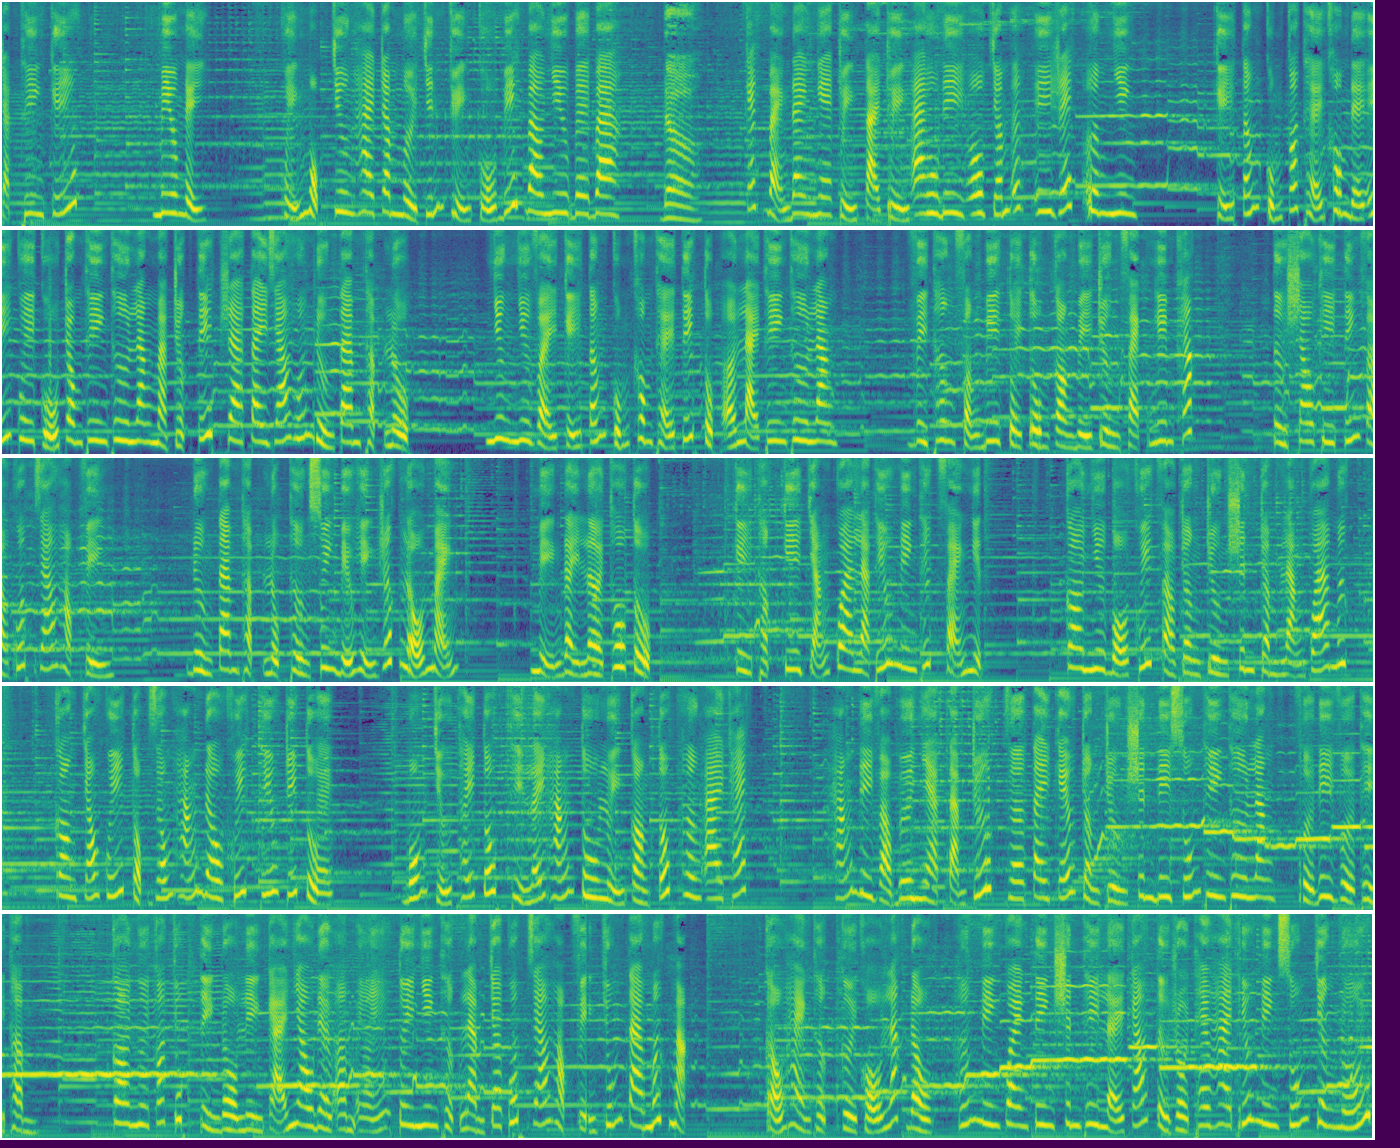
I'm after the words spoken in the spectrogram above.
Trạch Thiên Kiế Miêu Nị. Quyển 1 chương 219 chuyện cũ biết bao nhiêu B3 Đờ Các bạn đang nghe truyện tại truyện audio.xyz ương nhiên. Kỵ tấn cũng có thể không để ý quy củ trong thiên thư lăng mà trực tiếp ra tay giáo huấn đường tam thập lục. Nhưng như vậy kỵ tấn cũng không thể tiếp tục ở lại thiên thư lăng. Vì thân phận bi tùy tùng còn bị trừng phạt nghiêm khắc. Từ sau khi tiến vào quốc giáo học viện, Đường tam thập lục thường xuyên biểu hiện rất lỗ mãn, Miệng đầy lời thô tục. Kỳ thật kia chẳng qua là thiếu niên thức phản nghịch, Coi như bộ khuyết vào trần trường sinh trầm lặng quá mức. Con cháu quý tộc giống hắn đâu khuyết thiếu trí tuệ. Bốn chữ thấy tốt thì lấy hắn tu luyện còn tốt hơn ai khác. Hắn đi vào bưa nhà tạm trước, giơ tay kéo Trần Trường Sinh đi xuống thiên thư lăng, Vừa đi vừa thì thầm. Coi ngươi có chút tiền đồ liền cãi nhau đều ầm ĩ, Tuy nhiên thực làm cho quốc giáo học viện chúng ta mất mặt. Cậu hàng thực cười khổ lắc đầu, Hướng niên quan tiên sinh thi lễ cáo từ rồi theo hai thiếu niên xuống chân núi.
